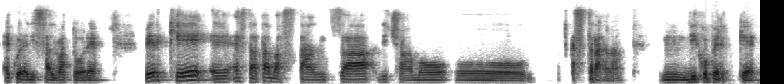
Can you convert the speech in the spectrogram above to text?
è quella di Salvatore, perché eh, è stata abbastanza, diciamo, oh, strana. Mm, dico perché.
